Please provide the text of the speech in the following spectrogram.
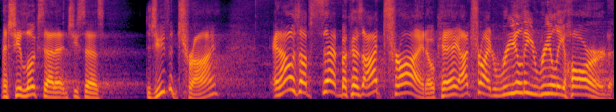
And she looks at it and she says, Did you even try? And I was upset because I tried, okay? I tried really, really hard.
